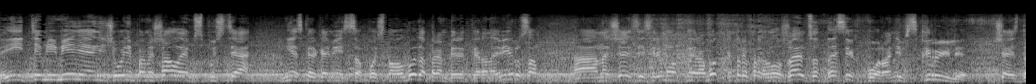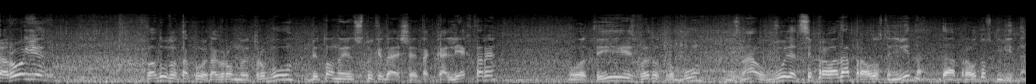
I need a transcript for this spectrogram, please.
И тем не менее ничего не помешало им спустя несколько месяцев после Нового года, прямо перед коронавирусом, а, начать здесь ремонтные работы, которые продолжаются до сих пор. Они вскрыли часть дороги, кладут вот такую вот огромную трубу. Бетонные штуки дальше это коллекторы. Вот, и в эту трубу, не знаю, вводят все провода, проводов-то не видно? Да, проводов не видно.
